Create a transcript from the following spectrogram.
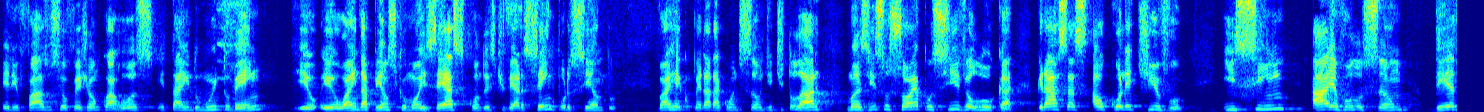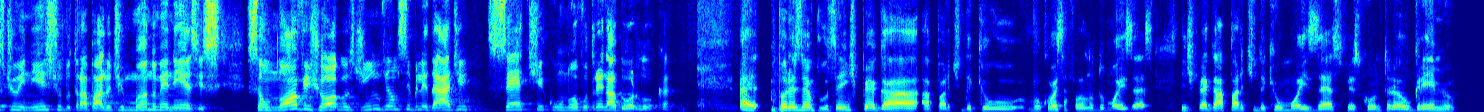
ele faz o seu feijão com arroz e está indo muito bem. Eu, eu ainda penso que o Moisés, quando estiver 100%, vai recuperar a condição de titular, mas isso só é possível, Luca, graças ao coletivo. E sim, a evolução desde o início do trabalho de Mano Menezes. São nove jogos de invencibilidade, sete com o novo treinador, Luca. É, por exemplo, se a gente pegar a partida que o. Vou começar falando do Moisés. Se a gente pegar a partida que o Moisés fez contra o Grêmio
